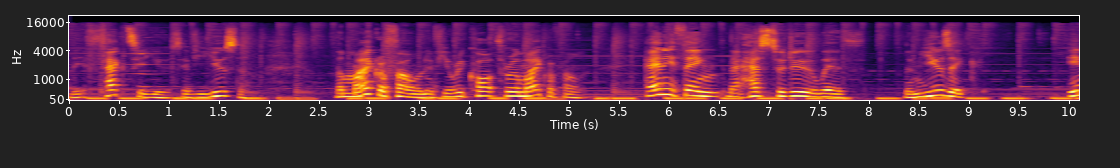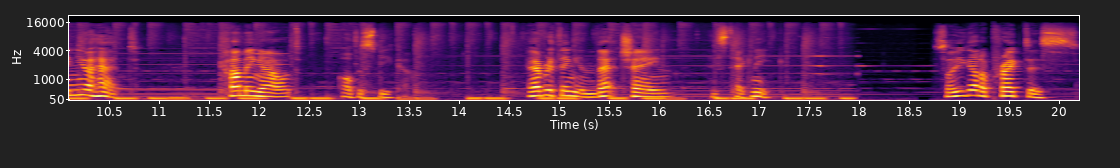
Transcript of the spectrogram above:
the effects you use if you use them. The microphone if you record through a microphone anything that has to do with the music in your head coming out of a speaker. Everything in that chain is technique. So you gotta practice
